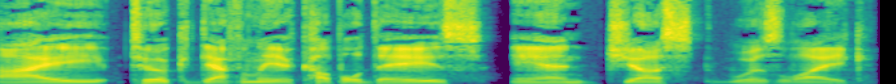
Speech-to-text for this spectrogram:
I took definitely a couple days and just was like,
